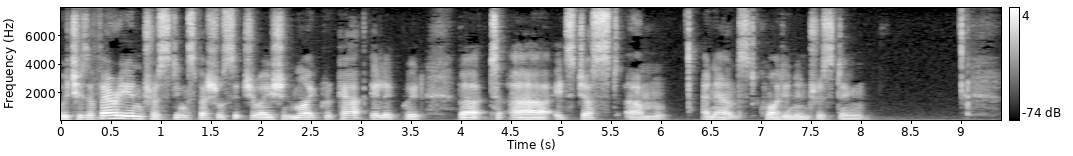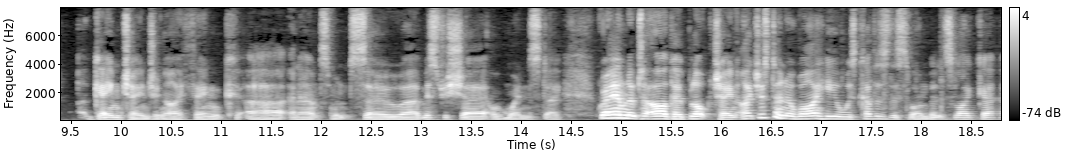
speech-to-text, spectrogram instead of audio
which is a very interesting special situation, microcap, illiquid, but uh, it's just um, announced quite an interesting game changing, I think, uh, announcement. So, uh, mystery share on Wednesday. Graham looked at Argo blockchain. I just don't know why he always covers this one, but it's like a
